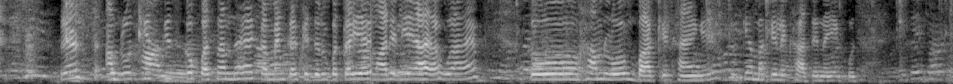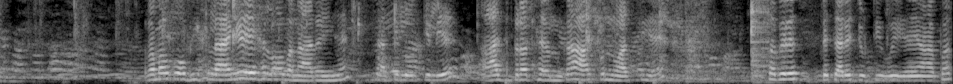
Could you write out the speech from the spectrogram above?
फ्रेंड्स अमरूद किस किस को पसंद है, कमेंट करके ज़रूर बताइए। हमारे लिए आया हुआ है तो हम लोग बांट के खाएँगे, क्योंकि हम अकेले खाते नहीं कुछ। रमा को भी खिलाएँगे हलवा बना रही हैं, चाची लोग के लिए। आज व्रत है उनका, आज पुनवासी है। सवेरे बेचारे जुटी हुई है यहाँ पर।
